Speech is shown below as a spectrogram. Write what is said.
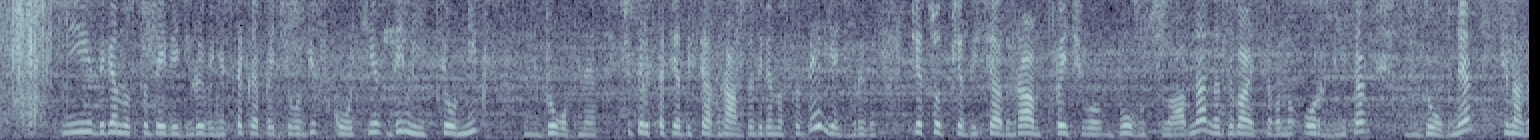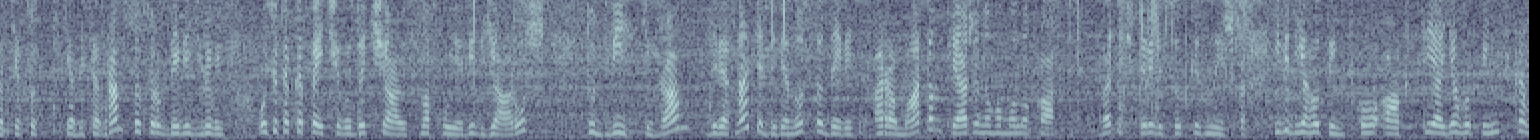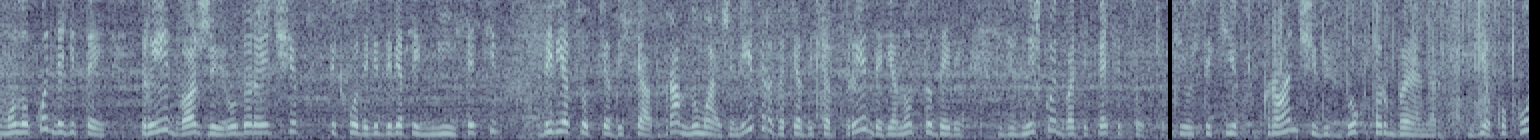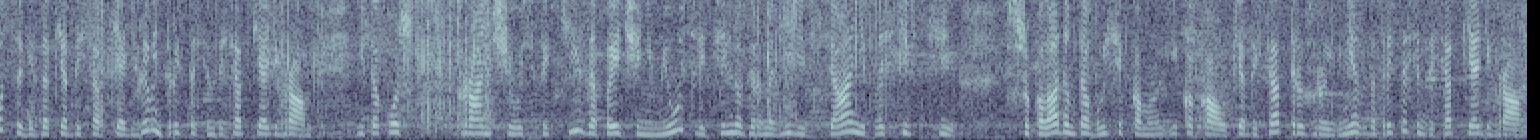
І 99 гривень ось таке печиво біскоті, деміціо, мікс здобне. 450 грам за 99 гривень, 550 грам печиво Богуславна, називається воно Орбіта, здобне. Ціна за 550 грам 149 гривень. Ось таке печиво до чаю смакує від Яруш. Тут 200 грам, 19,99 з ароматом пряженого молока. 24% знижка. І від Яготинського акція Яготинське молоко для дітей. 3,2 жиру, до речі, підходить від 9 місяців, 950 грам, ну майже літр за 53,99 зі знижкою 25%. Ці ось такі кранчі від Доктор Беннер. Є кокосові за 55 гривень 375 грам. І також кранчі ось такі запечені мюслі, цільнозернові вівсяні пластівці з шоколадом та висівками і какао 53 гривні за 375 грам.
